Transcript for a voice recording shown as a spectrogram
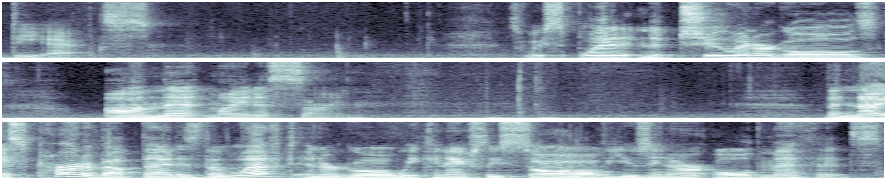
dx. So we split it into two integrals on that minus sign. The nice part about that is the left integral we can actually solve using our old methods.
